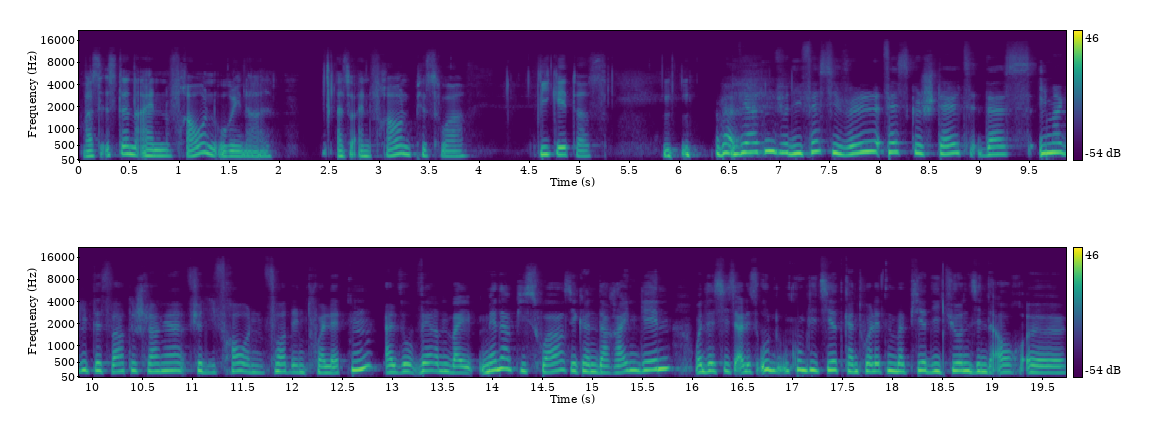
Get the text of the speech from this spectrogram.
Was ist denn ein Frauenurinal? Also ein Frauenpissoir. Wie geht das? Aber Wir hatten für die Festival festgestellt, dass immer gibt es Warteschlange für die Frauen vor den Toiletten. Also während bei Männerpissoir, sie können da reingehen und es ist alles unkompliziert, kein Toilettenpapier, die Türen sind auch äh,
